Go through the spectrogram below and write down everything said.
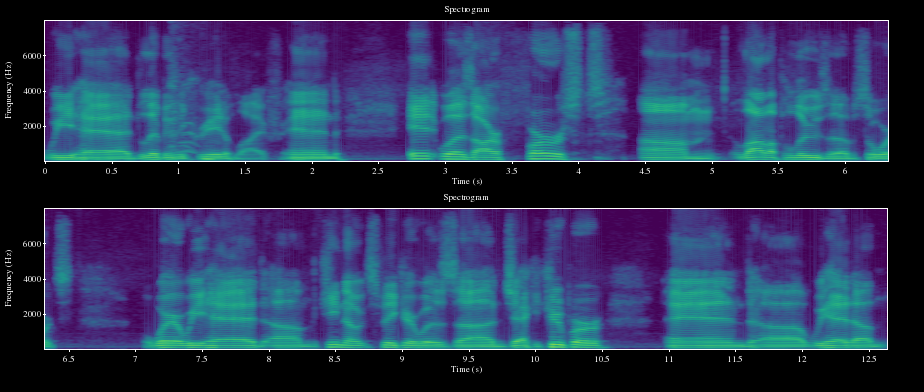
we had Living the Creative Life, and it was our first um, Lollapalooza of sorts, where we had um, the keynote speaker was uh, Jackie Cooper, and uh, we had um,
